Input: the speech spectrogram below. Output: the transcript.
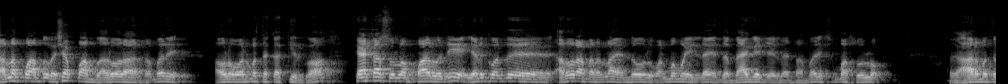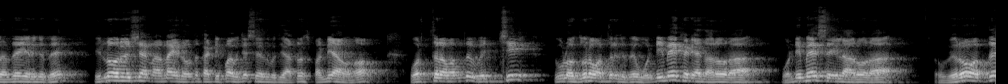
நல்ல பாம்பு விஷப்பாம்பு அரோரான்ற மாதிரி அவ்வளோ வன்மத்தை கக்கியிருக்கோம். கேட்டால் சொல்லும் பார்வதி எனக்கு வந்து அரோரா மேலெல்லாம் எந்த ஒரு வன்மமும் இல்லை எந்த பேகேஜ் இல்லைன்ற மாதிரி சும்மா சொல்லும். அது ஆரம்பத்துலேருந்தே இருக்குது. இன்னொரு விஷயம் என்னன்னா இதை வந்து கண்டிப்பாக விஜய் சேதுபதி அட்ரஸ் பண்ணி ஆகணும். ஒருத்தரை வந்து வச்சு இவ்வளோ தூரம் வந்திருக்குது. ஒன்றுமே கிடையாது அரோரா. ஒன்றுமே செய்யல அரோரா. வெறும் வந்து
